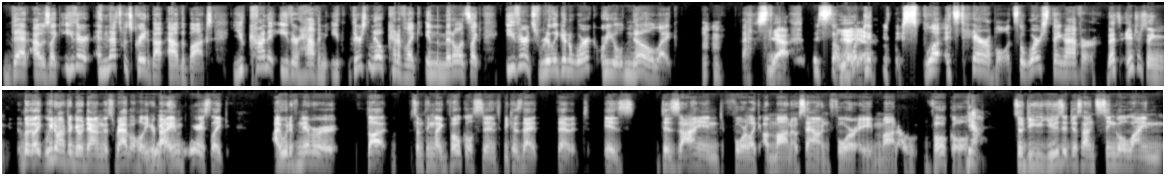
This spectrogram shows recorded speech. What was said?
that I was like, either, and that's what's great about out of the box. You kind of either have an, there's no kind of like in the middle. It's like either it's really going to work or you'll know, like, that's yeah, it's the yeah, yeah. it just explode. It's terrible. It's the worst thing ever. That's interesting. Like, we don't have to go down this rabbit hole here, yeah. but I am curious. Like, I would have never thought something like vocal synth because that that is designed for like a mono sound for a mono vocal. Yeah. So do you use it just on single line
